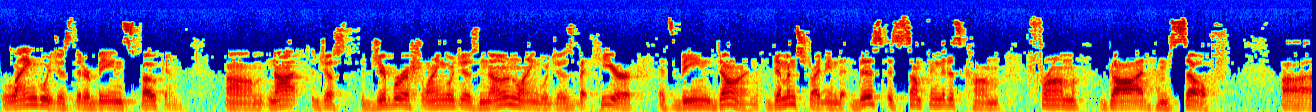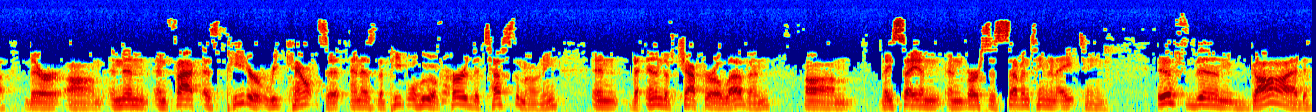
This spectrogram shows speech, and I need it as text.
languages that are being spoken. Um, not just gibberish languages, known languages, but here it's being done, demonstrating that this is something that has come from God Himself. Uh, there, um, and then, in fact, as Peter recounts it, and as the people who have heard the testimony in the end of chapter 11, um, they say in, in verses 17 and 18, if then God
